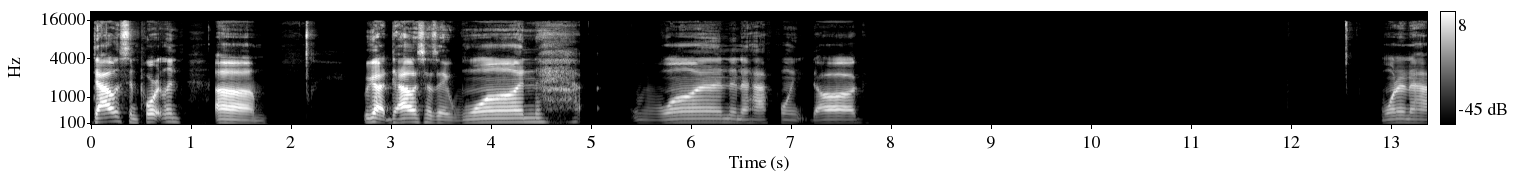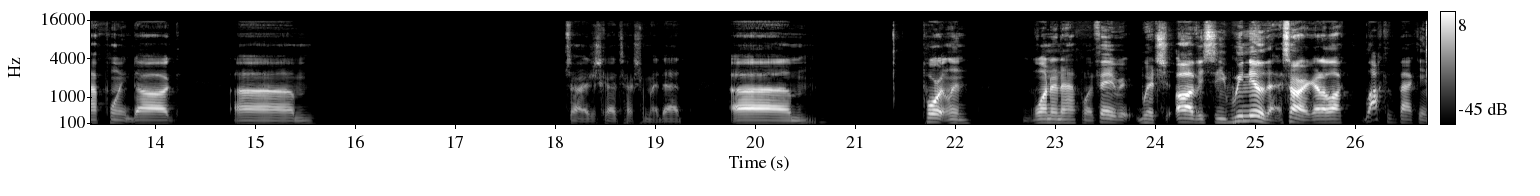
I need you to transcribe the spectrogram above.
Dallas and Portland. Um, we got Dallas as a one, one and a half point dog. One and a half point dog. Um, sorry, I just got a text from my dad. Um, Portland one and a half point favorite, which obviously we knew that. Sorry, I gotta lock lock it back in.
